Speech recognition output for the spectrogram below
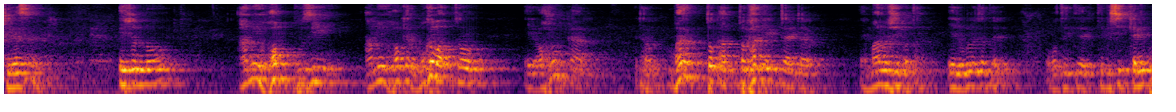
ঠিক আছে? এই জন্য আমি হক বুঝি, আমি হকের মুখপাত্র এই অহংকার, এটা মারাত্মক আত্মঘাতী একটা, এটা মানসিকতা, এগুলো যাতে অতীতের থেকে শিক্ষা নেব।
